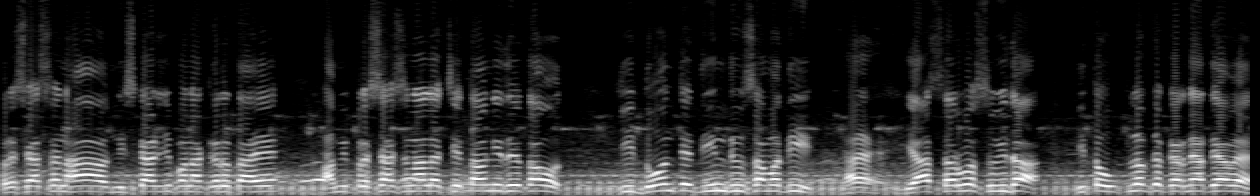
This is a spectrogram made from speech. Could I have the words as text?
प्रशासन हा निष्काळजीपणा करत आहे. आम्ही प्रशासनाला चेतावणी देत आहोत की दोन ते तीन दिवसामध्ये ह्या- या सर्व सुविधा इथं उपलब्ध करण्यात याव्या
